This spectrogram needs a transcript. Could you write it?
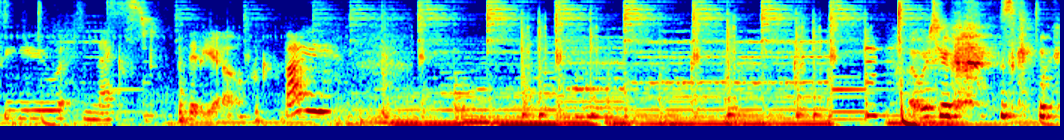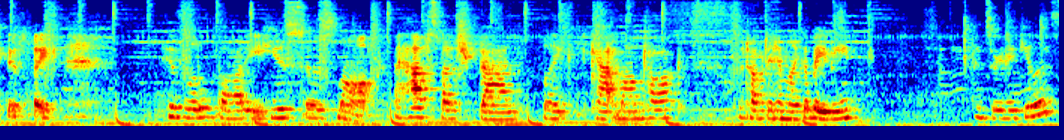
see you next video. Bye. I wish you guys could look at like his little body. He is so small. I have such bad like cat mom talk. I talk to him like a baby. It's ridiculous.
